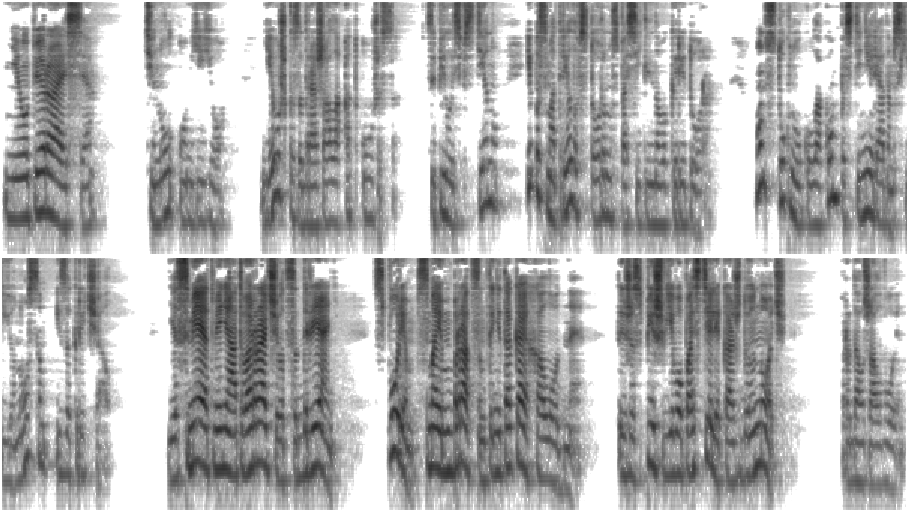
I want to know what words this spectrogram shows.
Не упирайся, тянул он ее. Девушка задрожала от ужаса, вцепилась в стену и посмотрела в сторону спасительного коридора. Он стукнул кулаком по стене рядом с ее носом и закричал. «Не смей от меня отворачиваться, дрянь! Спорим, с моим братцем ты не такая холодная. Ты же спишь в его постели каждую ночь!» Продолжал воин.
